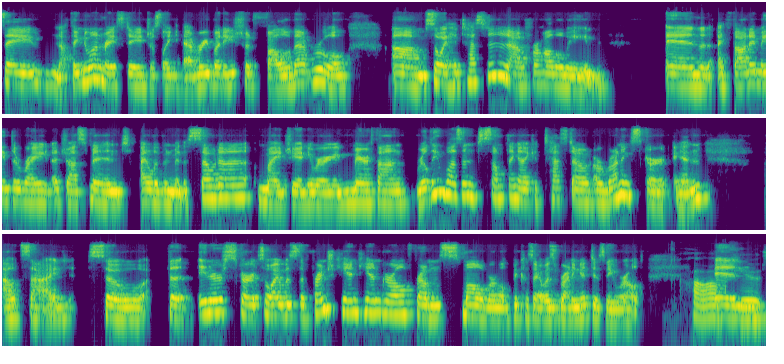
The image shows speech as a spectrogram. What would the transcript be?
say nothing new on race day, just like everybody should follow that rule. Um, so I had tested it out for Halloween and I thought I made the right adjustment. I live in Minnesota. My January marathon really wasn't something I could test out a running skirt in outside. So the inner skirt, so I was the French can can girl from Small World because I was running at Disney World Oh, and cute.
